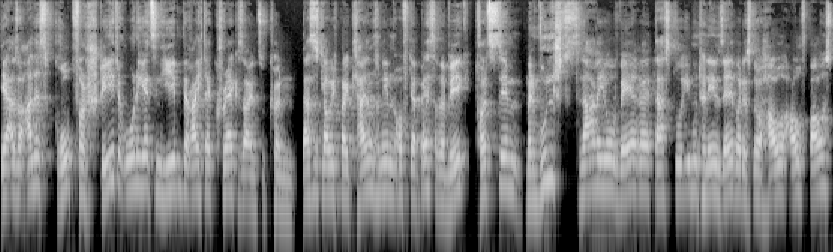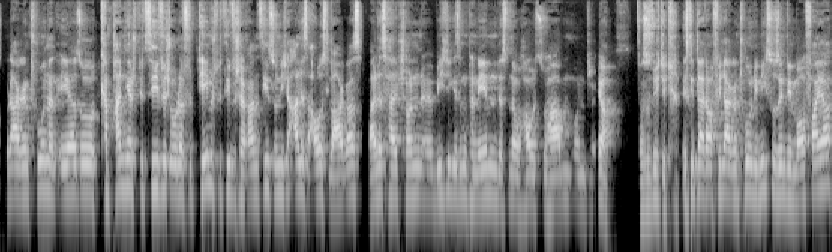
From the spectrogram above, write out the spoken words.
der also alles grob versteht, ohne jetzt in jedem Bereich der Crack sein zu können. Das ist, glaube ich, bei kleinen Unternehmen oft der bessere Weg. Trotzdem, mein Wunschszenario wäre, dass du im Unternehmen selber das Know-how aufbaust und Agenturen dann eher so kampagnenspezifisch oder für themenspezifisch heranziehst und nicht alles auslagerst, weil es halt schon äh, wichtig ist, im Unternehmen das Know-how zu haben und ja, Das ist wichtig. Es gibt leider auch viele Agenturen, die nicht so sind wie Morfire,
